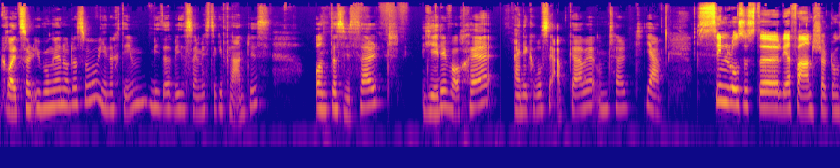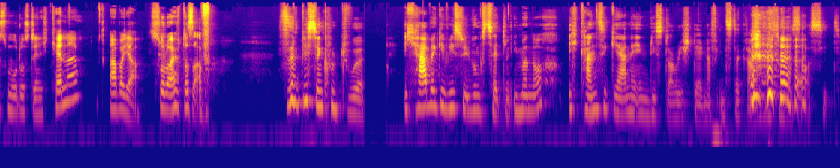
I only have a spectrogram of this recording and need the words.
Kreuzzahlübungen oder so, je nachdem, wie, der, wie das Semester geplant ist. Und das ist halt jede Woche eine große Abgabe und halt, ja. Sinnloseste Lehrveranstaltungsmodus, den ich kenne. Aber ja, so läuft das ab. Es ist ein bisschen Kultur. Ich habe gewisse Übungszettel immer noch. Ich kann sie gerne in die Story stellen auf Instagram, wie so das aussieht.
